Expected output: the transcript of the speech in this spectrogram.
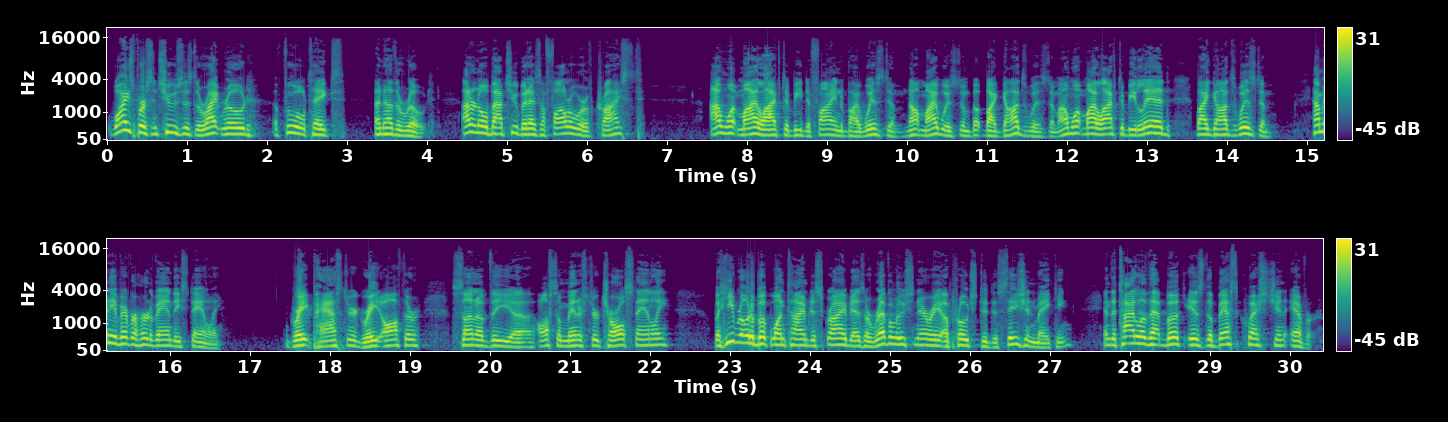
wise person chooses the right road, a fool takes another road. I don't know about you, but as a follower of Christ, I want my life to be defined by wisdom, not my wisdom, but by God's wisdom. I want my life to be led by God's wisdom. How many have ever heard of Andy Stanley? Great pastor, great author, son of the uh, awesome minister Charles Stanley. But he wrote a book one time described as a revolutionary approach to decision making. And the title of that book is The Best Question Ever.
